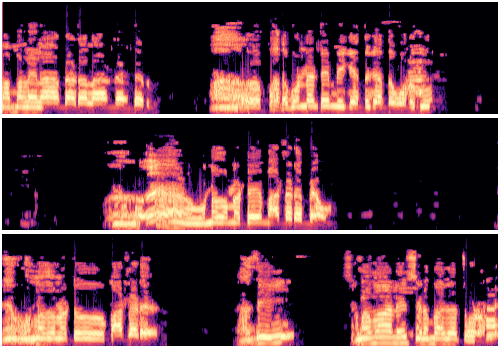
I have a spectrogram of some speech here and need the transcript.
మమ్మల్ని ఇలా అన్నాడు అలా అని అంటారు. పదకొండు అంటే మీకు ఎందుకు అంత వణుకు? ఉన్నది ఉన్నట్టే మాట్లాడాం మేము. మేము ఉన్నది ఉన్నట్టు మాట్లాడే. అది సినిమాని సినిమాగా చూడండి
